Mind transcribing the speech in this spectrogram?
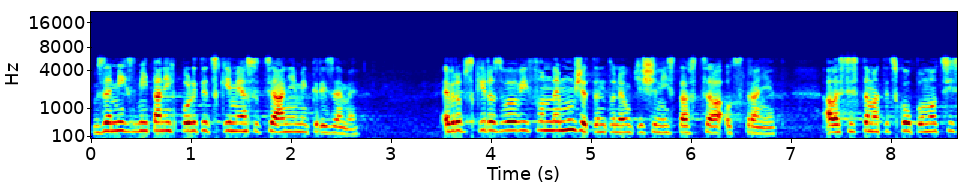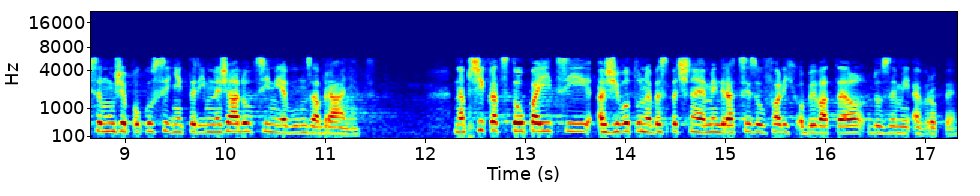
V zemích zmítaných politickými a sociálními krizemi. Evropský rozvojový fond nemůže tento neutěšený stav zcela odstranit, ale systematickou pomocí se může pokusit některým nežádoucím jevům zabránit. Například stoupající a životu nebezpečné emigraci zoufalých obyvatel do zemí Evropy.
